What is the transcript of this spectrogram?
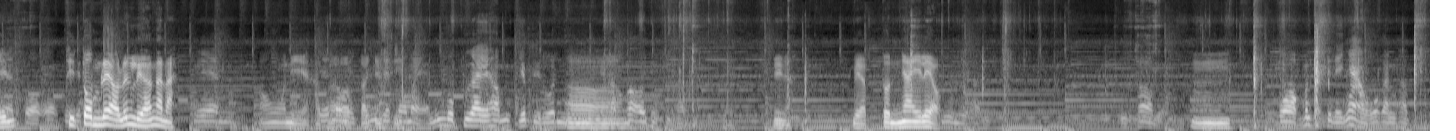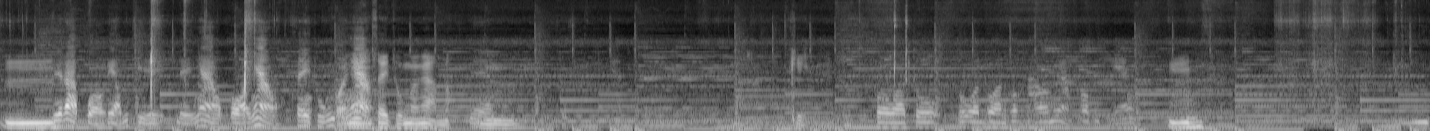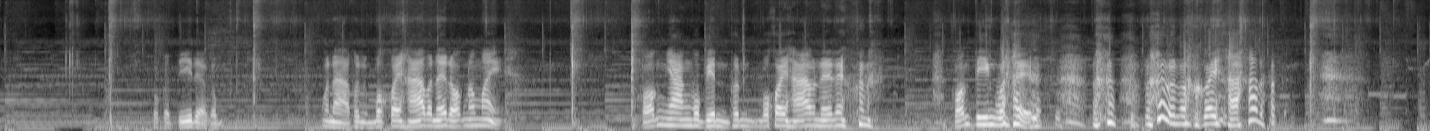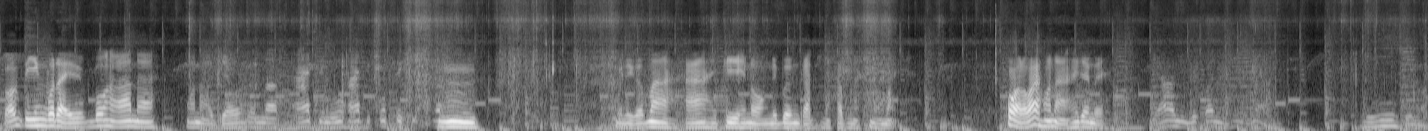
ที่ต้มแล้วเหลืองๆอะนะแม่นเอานี่ครับเฮ็ดน้ำเม็ดเขาจังเฮ็ดสีน้ำใหม่มันบ่เปื่อยครับมันเก็บได้โดนอ๋อนี่ครับก็เอาจังซี่ครับนี่นะแบบต้นใหญ่แล้วนี่นี่ครับข้าวแบบอืม ปอกมันจะได้ยาวกว่ากันครับอืมเวลาปอกแล้วมันสิได้ยาวคอยาวใส่ถุงก็ยาวใส่ถุงก็งามเนาะแม่อืนมโอเคเพราะว่าตัวตัวอ่อนๆเขาขาวๆมันงามเข้าไปแกงอืมปกติเดี๋ยวก็วันหน้าเพิ่นบ่ค่อยหาปานใดดอกหน้ำไม้ของยางบ่เป็นเพิ่นบ่ค่อยหาปานใดเด้อของติงบ่ได้ เพิ่นบ่ค่อยหาดอก ของติงบ่ได้บ่หานะวันหน้าเจ้ามันมาหาจิหนูหาจิกบติกอืมวันนี้ก็มาหาให้พี่ให้น้องได้เบิ่งกันนะครับนะน้องใหม่พ่อหรอว่าหัวหน้าให้จังไดเดี๋ยวเอานี่ดีกว่านี่นี่สิเนาะ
